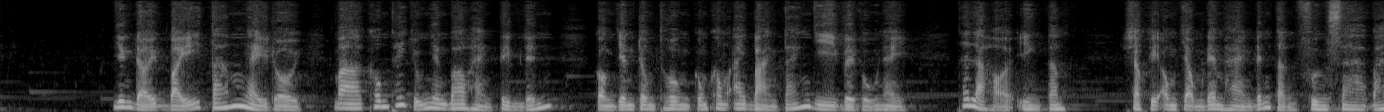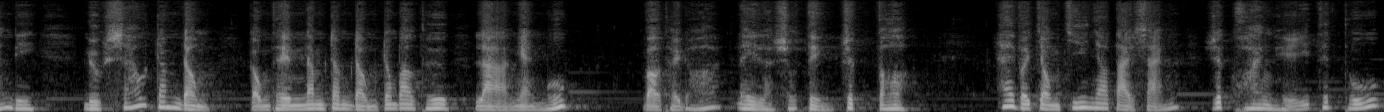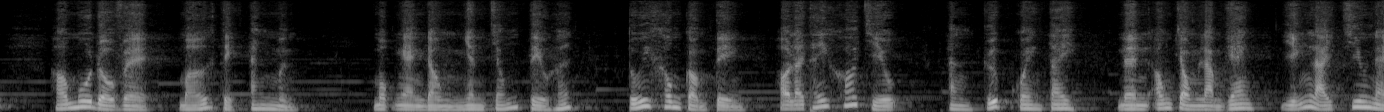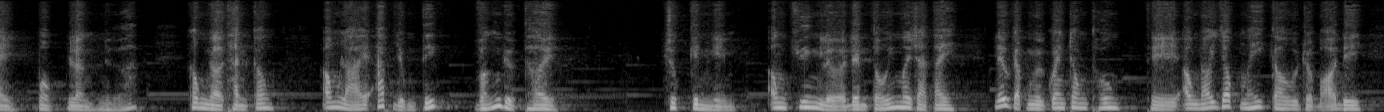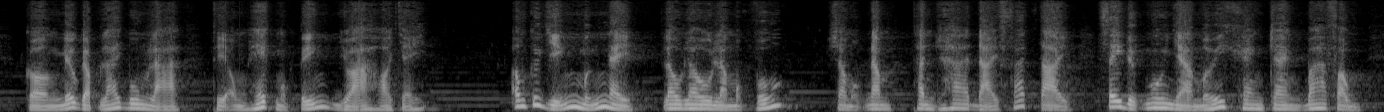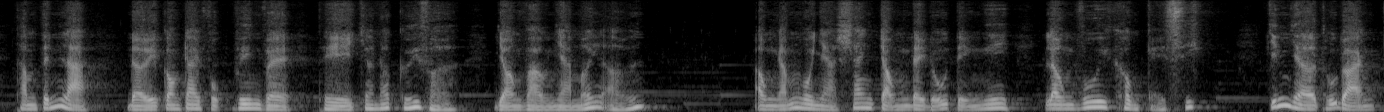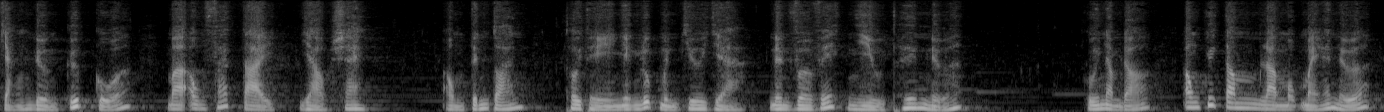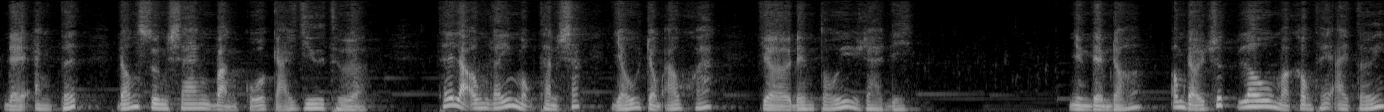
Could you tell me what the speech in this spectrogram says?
Nhưng đợi bảy tám ngày rồi mà không thấy chủ nhân bao hàng tìm đến, còn dân trong thôn cũng không ai bàn tán gì về vụ này. Thế là họ yên tâm. Sau khi ông chồng đem hàng đến tận phương xa bán đi, được sáu trăm đồng, cộng thêm năm trăm đồng trong bao thư là ngàn mốt. Vào thời đó, đây là số tiền rất to. Hai vợ chồng chia nhau tài sản, rất hoan hỷ thích thú. Họ mua đồ về, mở tiệc ăn mừng. Một ngàn đồng nhanh chóng tiêu hết. Túi không còn tiền, họ lại thấy khó chịu. Ăn cướp quen tay, nên ông chồng làm gan diễn lại chiêu này một lần nữa. Không ngờ thành công, ông lại áp dụng tiếp, vẫn được thời. Rút kinh nghiệm, ông chuyên lựa đêm tối mới ra tay. Nếu gặp người quen trong thôn, thì ông nói dốc mấy câu rồi bỏ đi. Còn nếu gặp lái buôn lạ, thì ông hét một tiếng dọa họ chạy. Ông cứ diễn mững này, lâu lâu là một vố. Sau một năm, thành ra đại phát tài, xây được ngôi nhà mới khang trang ba phòng. Thầm tính là đợi con trai phục viên về thì cho nó cưới vợ, dọn vào nhà mới ở. Ông ngắm ngôi nhà sang trọng đầy đủ tiện nghi, lòng vui không kể xiết. Chính nhờ thủ đoạn chặn đường cướp của mà ông phát tài, giàu sang. Ông tính toán, thôi thì nhân lúc mình chưa già nên vơ vét nhiều thêm nữa. Cuối năm đó, ông quyết tâm làm một mẻ nữa để ăn Tết, đón xuân sang bằng của cải dư thừa. Thế là ông lấy một thanh sắt giấu trong áo khoác, chờ đêm tối ra đi. Nhưng đêm đó, ông đợi rất lâu mà không thấy ai tới.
